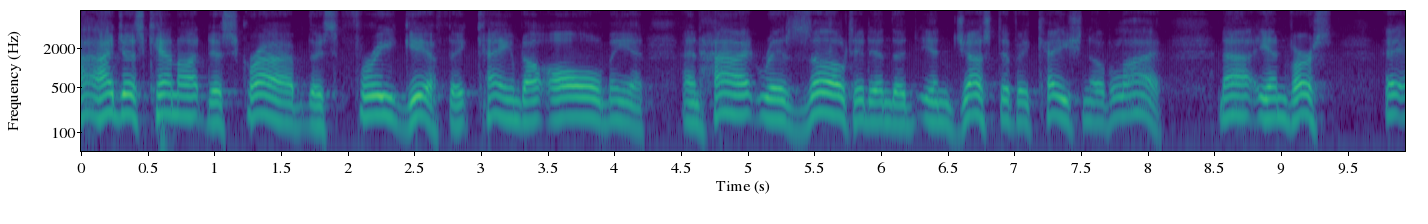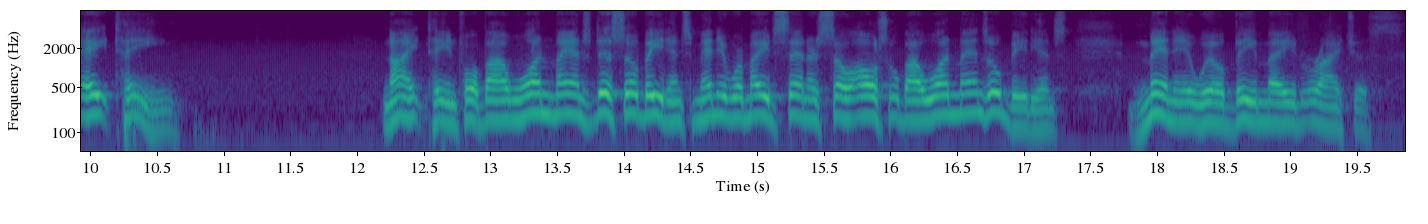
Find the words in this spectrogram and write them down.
I just cannot describe this free gift that came to all men and how it resulted in the in justification of life. Now in verse 18 19 For by one man's disobedience many were made sinners, so also by one man's obedience many will be made righteous.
